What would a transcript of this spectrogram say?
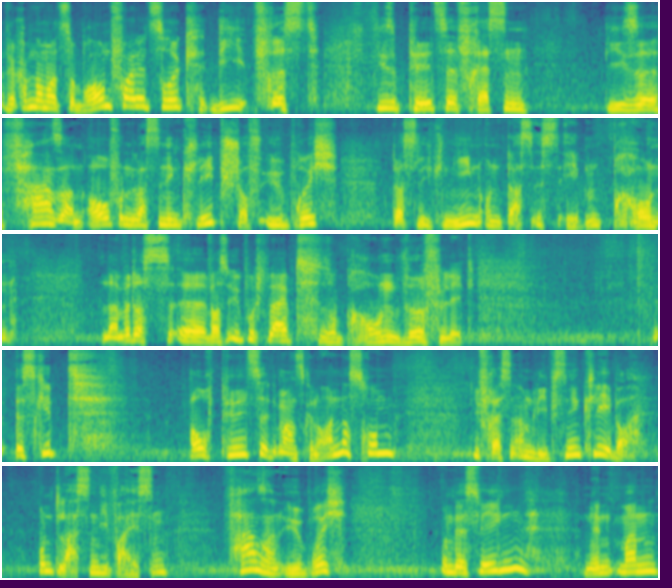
wir kommen nochmal zur Braunfäule zurück. Die frisst, diese Pilze fressen diese Fasern auf und lassen den Klebstoff übrig, das Lignin, und das ist eben braun. Und dann wird das, äh, was übrig bleibt, so braun würfelig. Es gibt auch Pilze, die machen es genau andersrum. Die fressen am liebsten den Kleber und lassen die weißen Fasern übrig. Und deswegen nennt man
